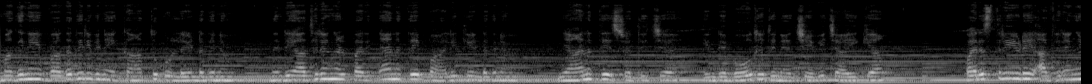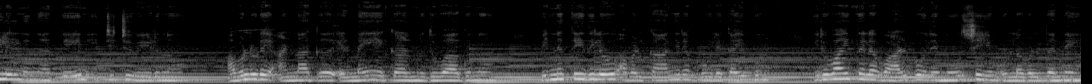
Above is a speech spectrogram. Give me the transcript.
മകനെ വകതിരിവിനെ കാത്തുകൊള്ളേണ്ടതിനും നിന്റെ അധരങ്ങൾ പരിജ്ഞാനത്തെ പാലിക്കേണ്ടതിനും ജ്ഞാനത്തെ ശ്രദ്ധിച്ച് എന്റെ ബോധത്തിന് ചെവി ചായിക്കാം. പരസ്ത്രീയുടെ അധരങ്ങളിൽ നിന്ന് തേൻ ഇറ്റിറ്റു വീഴുന്നു. അവളുടെ അണ്ണാക്ക് എണ്ണയേക്കാൾ മൃദുവാകുന്നു. പിന്നത്തേതിലോ അവൾ കാഞ്ഞിരം പോലെ കയ്പും ഇരുവായ്ത്തല വാൾ പോലെ മൂർച്ചയും ഉള്ളവൾ തന്നെ.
